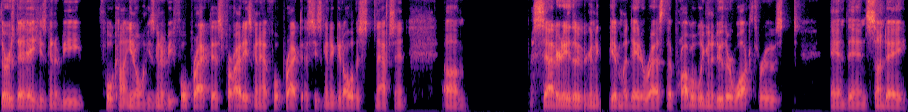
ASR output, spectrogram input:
Thursday he's going to be full con you know he's going to be full practice. Friday he's going to have full practice. He's going to get all of his snaps in. Um Saturday they're going to give him a day to rest. They're probably going to do their walkthroughs. And then Sunday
